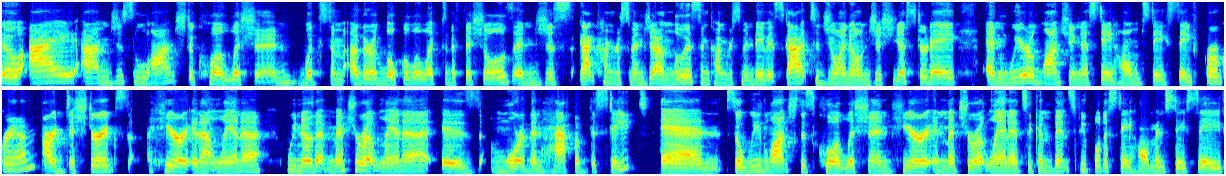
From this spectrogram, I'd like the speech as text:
So, I um, just launched a coalition with some other local elected officials, and just got Congressman John Lewis and Congressman David Scott to join on just yesterday. And we're launching a Stay Home, Stay Safe program. Our districts here in Atlanta we know that Metro Atlanta is more than half of the state. And so we launched this coalition here in Metro Atlanta to convince people to stay home and stay safe.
